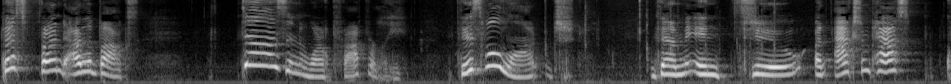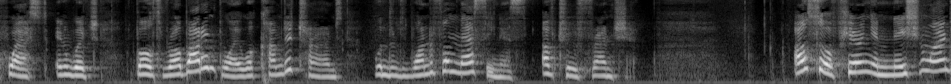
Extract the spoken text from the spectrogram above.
best friend out of the box doesn't work properly. This will launch them into an action packed quest in which both robot and boy will come to terms with the wonderful messiness of true friendship. Also appearing in nationwide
